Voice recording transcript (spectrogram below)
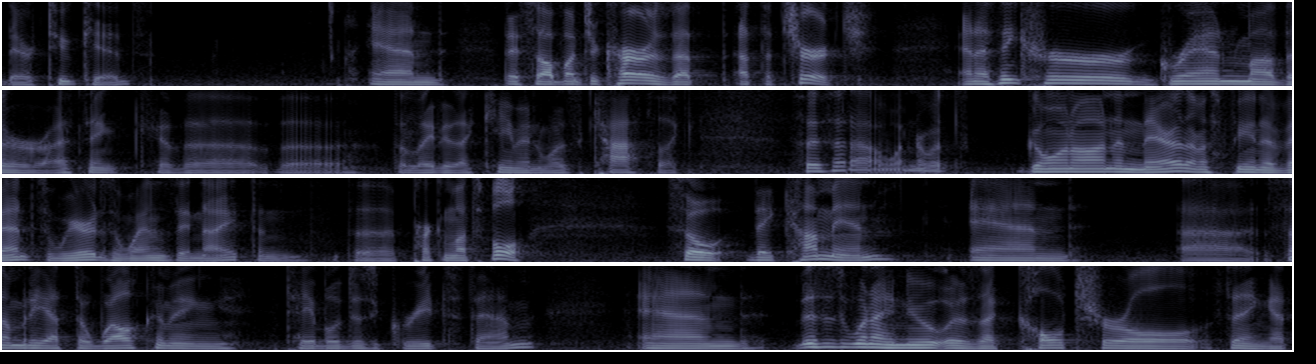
their two kids, and they saw a bunch of cars at at the church. And I think her grandmother, I think the the the lady that came in was Catholic. So they said, oh, I wonder what's going on in there. There must be an event. It's weird. It's a Wednesday night, and the parking lot's full. So they come in, and uh, somebody at the welcoming table just greets them. And this is when I knew it was a cultural thing at,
